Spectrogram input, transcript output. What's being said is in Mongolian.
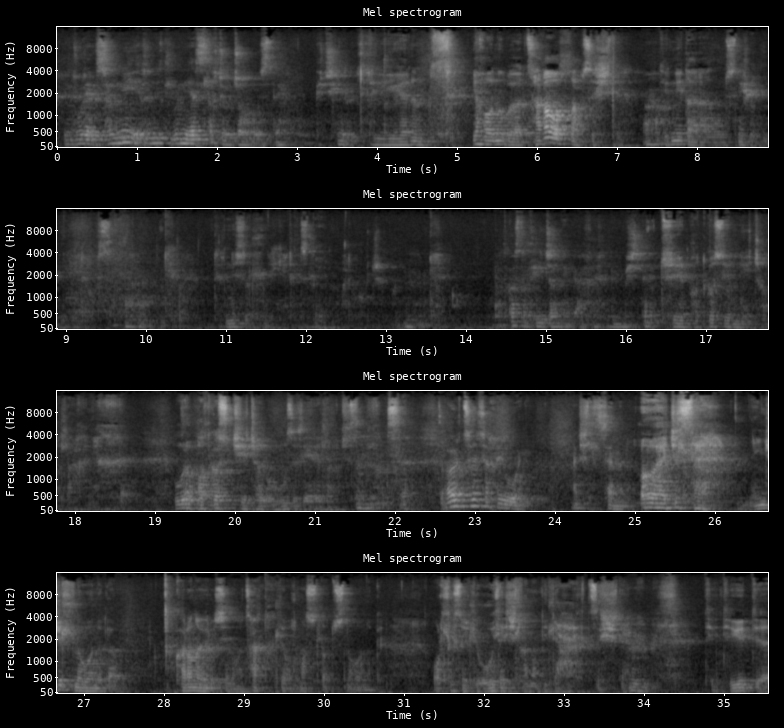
Энэ зүгээр яг сонины сонины төлөвний ярьцлагч өгж байгаа юм үстэй. Бичгээр. Тэгээд нь яг нэг цагаан бол авсан шүү дээ. Тэрний дараа үндэсний шүд авсан. Тэрнээс л нэг яриацлаа юм баг өгч. подкаст хийж байгаа нэг ах юм биш үү? Чи подкаст юу хийж байгаа л анхных. Өөрөө подкаст хийж байгаа хүмүүсээс яриад авчихсан. За хоёр цэн шахах юу вэ? Ажил сайн байна. Оо ажил сайн. Энэ жил нөгөө нэг коронавирусын нөгөө цаг тахлын улмаас л одсон нөгөө нэг урлаг соёлын үйл ажиллагаанууд нэлээд хаагдсан шүү дээ. Тийм тэгээд э,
